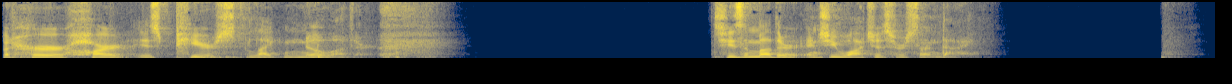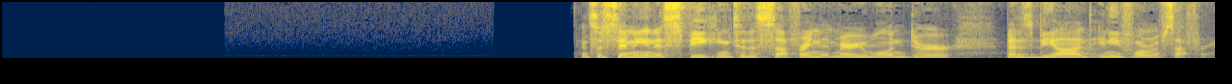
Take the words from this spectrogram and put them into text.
but her heart is pierced like no other. She's a mother and she watches her son die. And so Simeon is speaking to the suffering that Mary will endure that is beyond any form of suffering.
